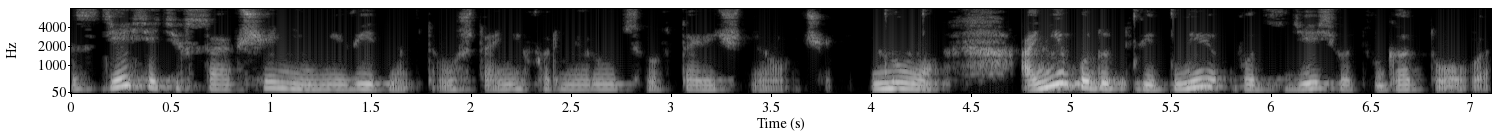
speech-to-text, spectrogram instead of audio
здесь этих сообщений не видно, потому что они формируются во вторичную очередь. Но они будут видны вот здесь вот в готово.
